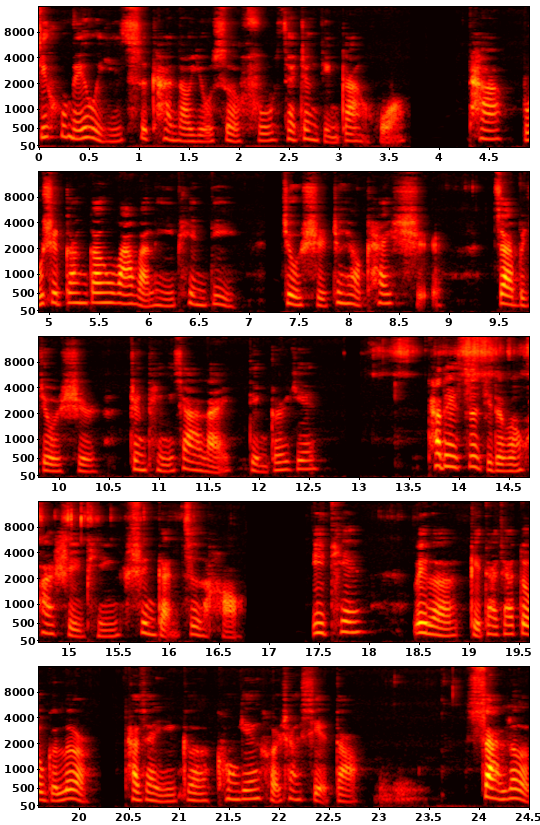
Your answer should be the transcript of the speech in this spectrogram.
几乎没有一次看到尤瑟夫在正经干活。他不是刚刚挖完了一片地，就是正要开始，再不就是正停下来点根烟。他对自己的文化水平甚感自豪。一天，为了给大家逗个乐儿，他在一个空烟盒上写道：“萨勒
